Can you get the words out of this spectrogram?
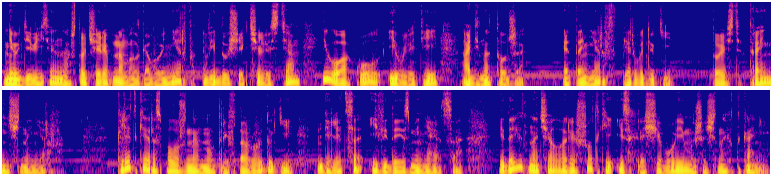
Неудивительно, что черепно-мозговой нерв, ведущий к челюстям, и у акул, и у людей один и тот же. Это нерв первой дуги, то есть тройничный нерв – Клетки, расположенные внутри второй дуги, делятся и видоизменяются, и дают начало решетке из хрящевой и мышечных тканей.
